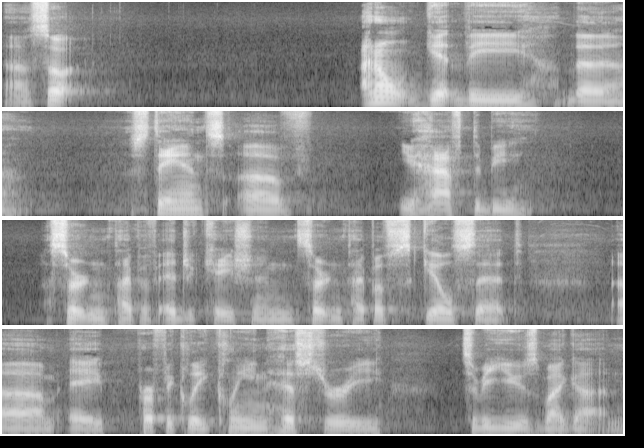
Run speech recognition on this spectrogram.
Uh, so I don't get the the stance of you have to be a certain type of education, certain type of skill set, um, a perfectly clean history to be used by God.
